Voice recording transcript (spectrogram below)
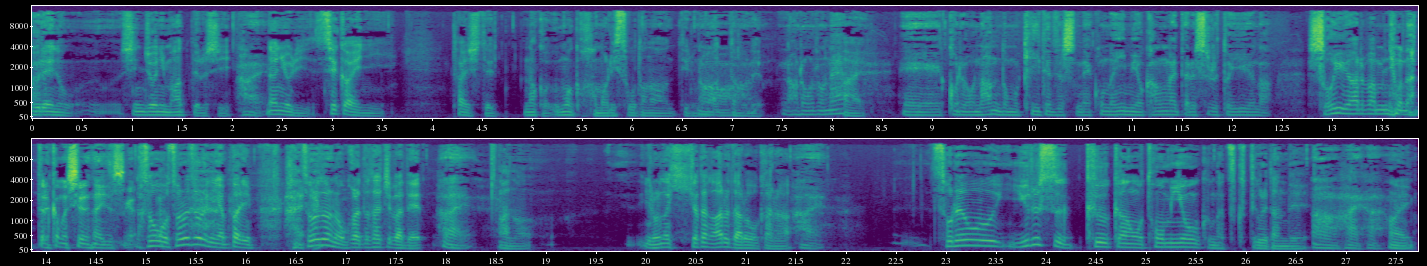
グレーの心情にも合ってるし、はい、何より世界に対してなんかうまくはまりそうだなっていうのがあったので。なるほどね、はい。えー、これを何度も聞いてですねこの意味を考えたりするというようなそういうアルバムにもなってるかもしれないですが。そうそれぞれにやっぱり、はい、それぞれの置かれた立場で、はい、あのいろんな聞き方があるだろうから、はい、それを許す空間をトーミー・オー君が作ってくれたんで、あはいはい。はい。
